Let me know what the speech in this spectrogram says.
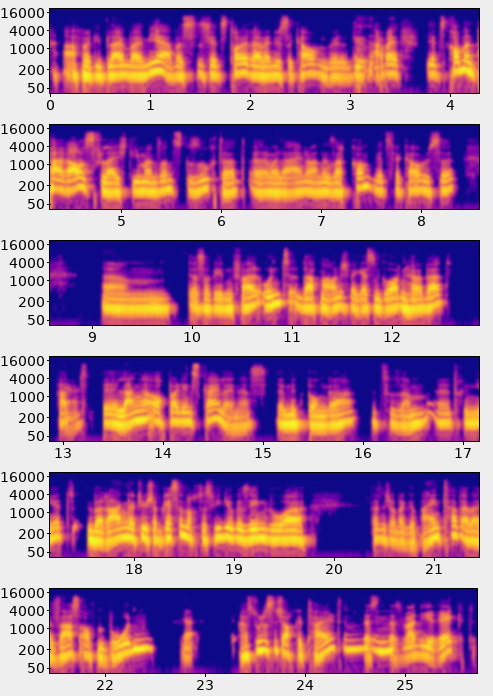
aber die bleiben bei mir, aber es ist jetzt teurer, wenn ich sie kaufen will. Die, aber jetzt kommen ein paar raus, vielleicht, die man sonst gesucht hat, äh, weil der eine oder andere sagt, komm, jetzt verkaufe ich sie. Ähm, das auf jeden Fall. Und darf man auch nicht vergessen, Gordon Herbert hat äh, lange auch bei den Skyliners äh, mit Bonga zusammen äh, trainiert. Überragend natürlich. Ich habe gestern noch das Video gesehen, wo er, ich weiß nicht, ob er geweint hat, aber er saß auf dem Boden. Ja. Hast du das nicht auch geteilt? In, Das, in das war direkt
